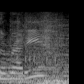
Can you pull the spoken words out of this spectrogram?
the ready,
